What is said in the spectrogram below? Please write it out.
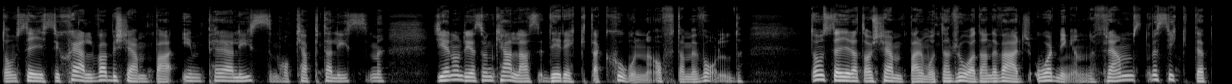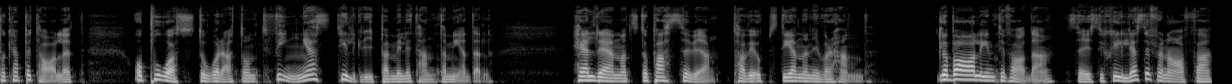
De säger sig själva bekämpa imperialism och kapitalism genom det som kallas direkt aktion, ofta med våld. De säger att de kämpar mot den rådande världsordningen, främst med sikte på kapitalet och påstår att de tvingas tillgripa militanta medel. Hellre än att stå passiva tar vi upp stenen i vår hand. Global intifada säger sig skilja sig från AFA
